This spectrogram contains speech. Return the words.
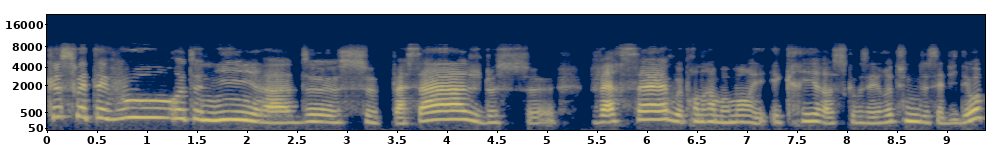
que souhaitez-vous retenir euh, de ce passage, de ce verset? Vous pouvez prendre un moment et écrire ce que vous avez retenu de cette vidéo.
